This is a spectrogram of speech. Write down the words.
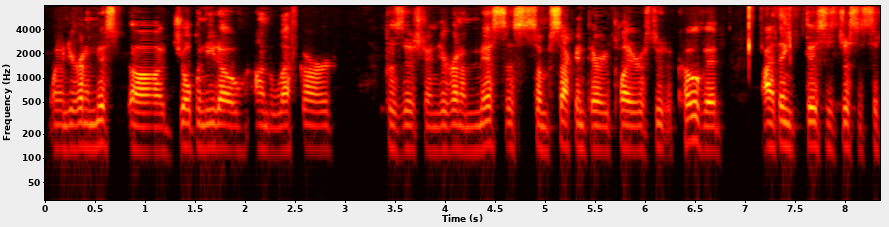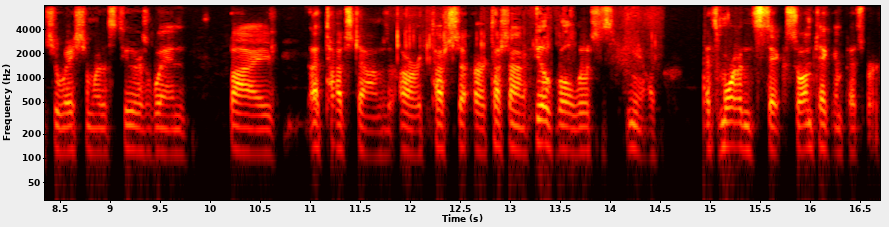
when you're going to miss uh, Joel Bitonio on the left guard position, you're going to miss some secondary players due to COVID. I think this is just a situation where the Steelers win by a touchdown or a touch or a touchdown and a field goal, which is you know that's more than six. So I'm taking Pittsburgh.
